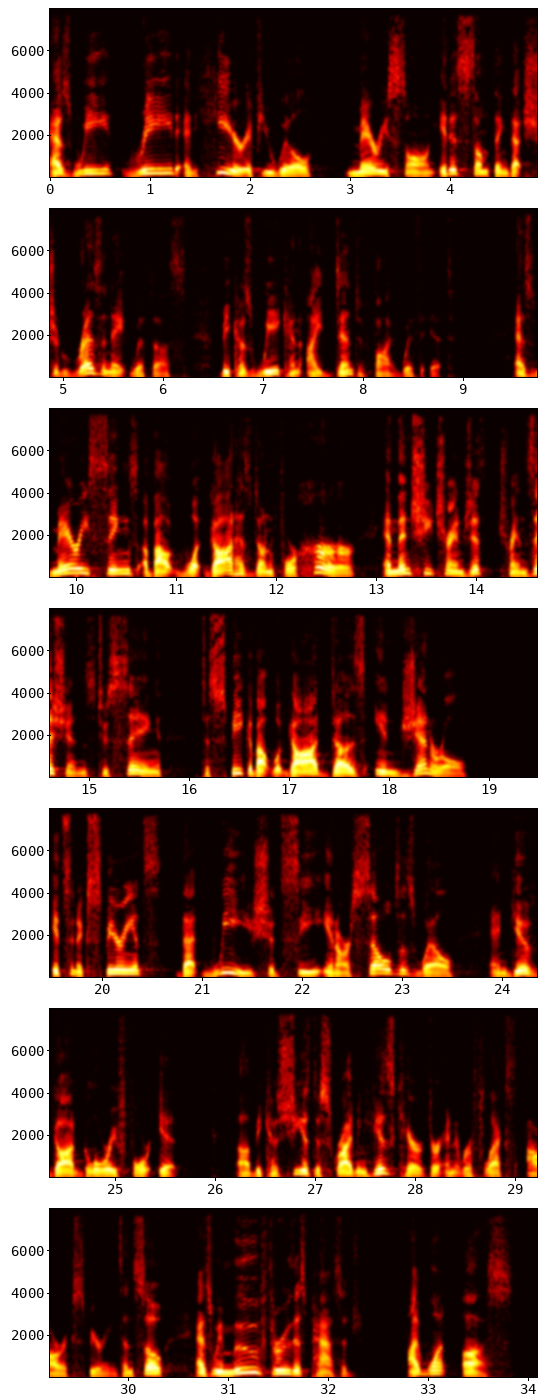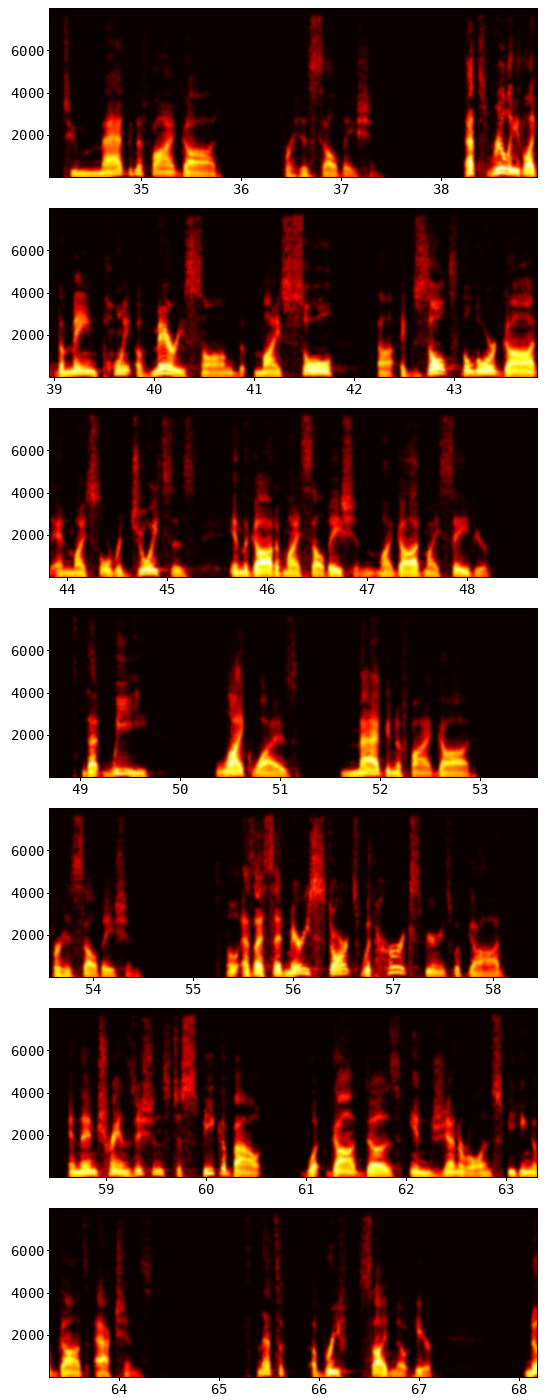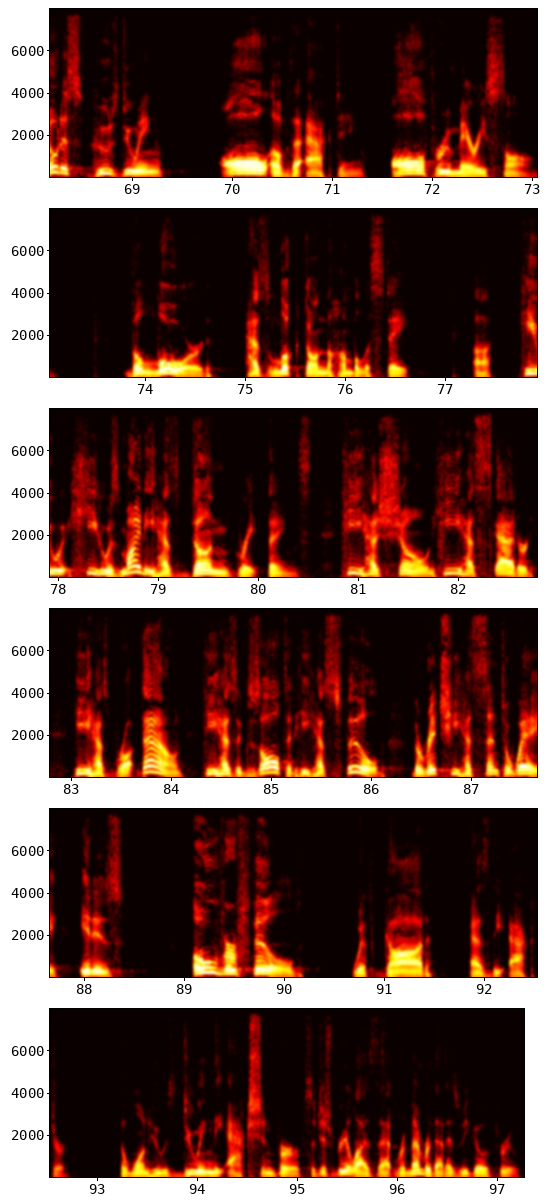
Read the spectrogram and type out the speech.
as we read and hear, if you will, Mary's song, it is something that should resonate with us because we can identify with it. As Mary sings about what God has done for her, and then she transi- transitions to sing, to speak about what God does in general, it's an experience that we should see in ourselves as well and give God glory for it. Uh, because she is describing his character and it reflects our experience. And so, as we move through this passage, I want us to magnify God for his salvation. That's really like the main point of Mary's song that my soul uh, exalts the Lord God and my soul rejoices in the God of my salvation, my God, my Savior. That we likewise magnify God for his salvation. As I said, Mary starts with her experience with God and then transitions to speak about what God does in general and speaking of God's actions. And that's a, a brief side note here. Notice who's doing all of the acting all through Mary's song. The Lord has looked on the humble estate. Uh, he, he who is mighty has done great things. He has shown, he has scattered, he has brought down, he has exalted, he has filled. The rich he has sent away. It is overfilled with God as the actor, the one who is doing the action verb. So just realize that, remember that as we go through.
